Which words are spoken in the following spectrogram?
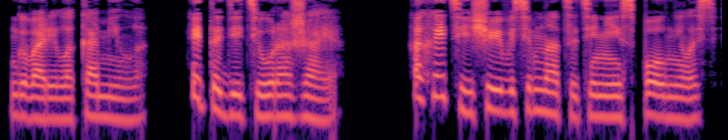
— говорила Камилла. «Это дети урожая». А Хэти еще и 18 не исполнилось.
